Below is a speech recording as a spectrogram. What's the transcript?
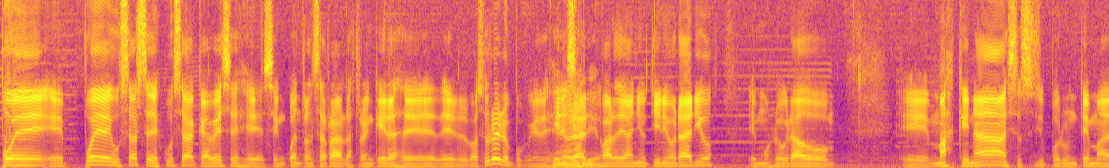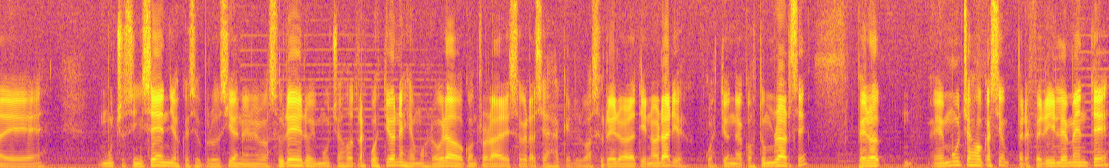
Puede, eh, puede usarse de excusa que a veces eh, se encuentran cerradas las tranqueras de- del basurero, porque desde Tiene hace horario. un par de años tiene horario. Hemos logrado, más que nada, eso sí, por un tema de muchos incendios que se producían en el basurero y muchas otras cuestiones, hemos logrado controlar eso gracias a que el basurero ahora tiene horario, es cuestión de acostumbrarse. Pero en muchas ocasiones, preferiblemente,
